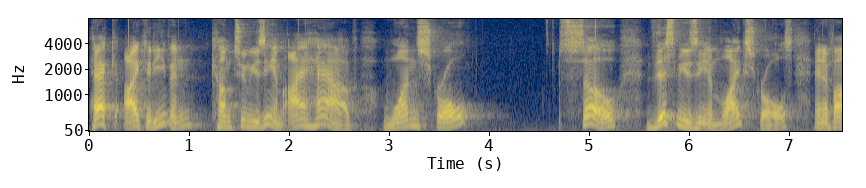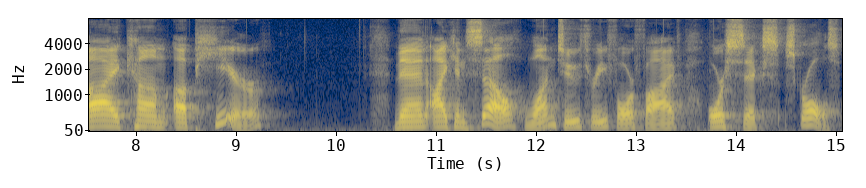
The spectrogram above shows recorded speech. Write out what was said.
Heck, I could even come to a museum. I have one scroll. So this museum likes scrolls. And if I come up here then I can sell one, two, three, four, five, or six scrolls.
